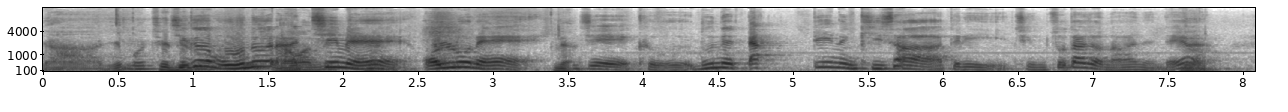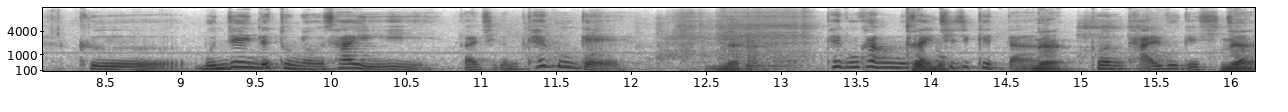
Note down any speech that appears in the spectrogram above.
야, 이제 뭐 제대로 지금 오늘 나왔네. 아침에 네. 언론에 네. 이제 그 눈에 딱 띄는 기사들이 지금 쏟아져 나왔는데요. 네. 그 문재인 대통령 사이가 지금 태국에 네. 태국 항공사에 태국. 취직했다. 네. 그건 다 알고 계시죠? 네.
